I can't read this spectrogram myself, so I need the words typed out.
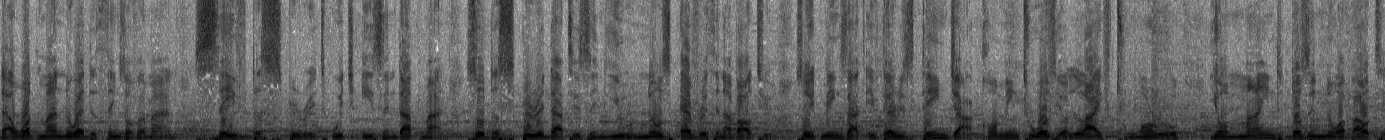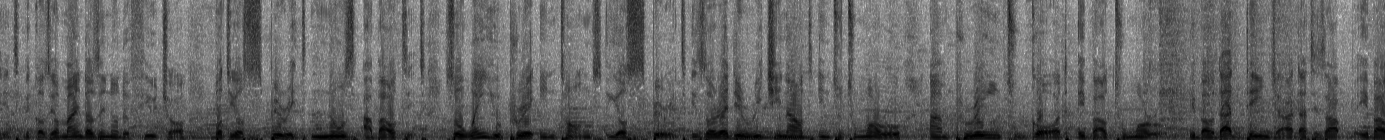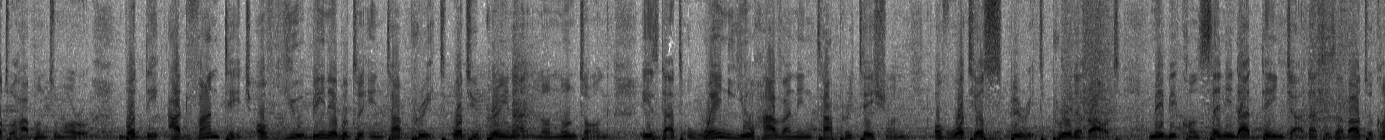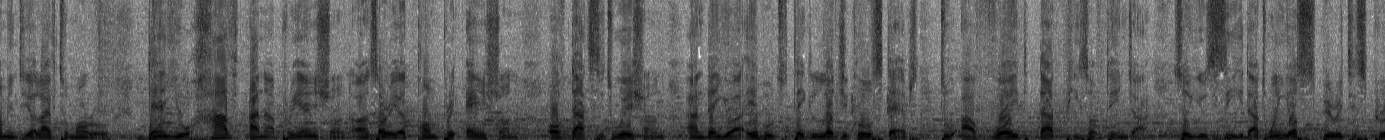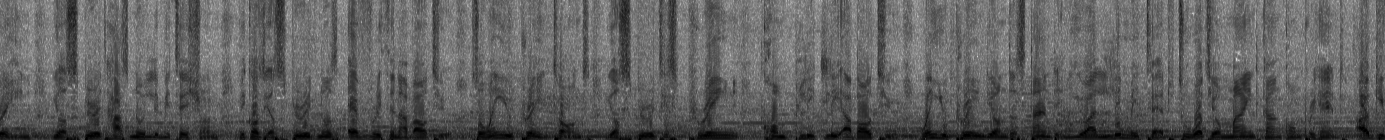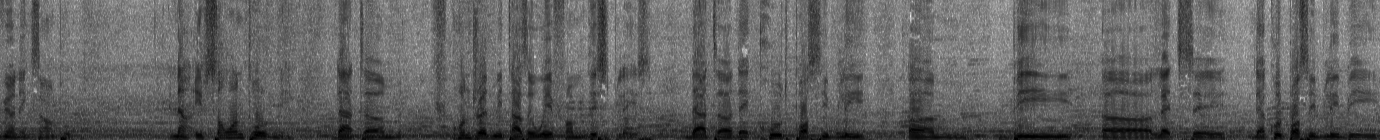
that what man knoweth the things of a man, save the spirit which is in that man. So the spirit that is in you knows everything about you. So it means that if there is danger coming towards your life tomorrow, your mind doesn't know about it because your mind doesn't know the future, but your spirit knows about it. So when you pray in tongues, your spirit is already reaching out into tomorrow and praying to God about tomorrow, about that danger that is about to happen tomorrow. But the advantage of you being able to interpret what you pray in an unknown tongue is that when you have an interpretation of what your spirit prayed about, maybe concerning that danger that is about to come into your life tomorrow, then you have an apprehension, uh, sorry, a comprehension of that situation, and then you are able to take logical steps to avoid that piece of danger. So you see that when your spirit is praying, your spirit has no limitation because your spirit knows everything about you. So when you pray in tongues, your spirit is praying completely about you. When you pray in the understanding, you are limited to what your mind can comprehend. I'll give you an example. Now, if someone told me that um, 100 meters away from this place, that uh, there could possibly um, be, uh, let's say, there could possibly be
